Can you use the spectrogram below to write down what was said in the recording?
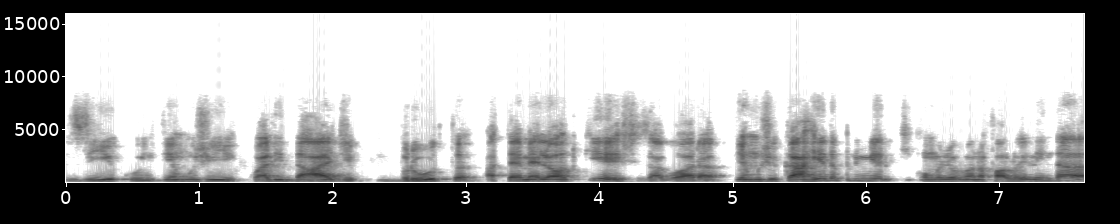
Zico, em termos de qualidade bruta, até melhor do que estes. Agora, em termos de carreira, primeiro que, como a Giovana falou, ele ainda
